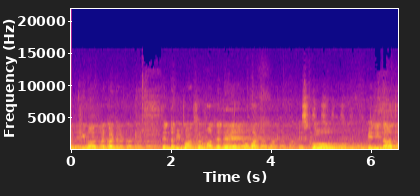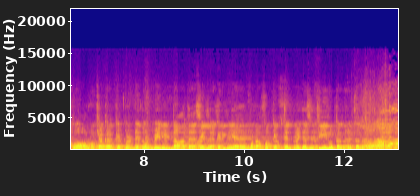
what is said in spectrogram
ऊँची बात ना कट तो नबी पाक फरमाते ने, उमर, इसको मेरी नात को और ऊँचा करके पढ़ने दो। मेरी नात ऐसी लग रही है, मुनाफक के दिल में जैसे तीर उतर रहा है।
